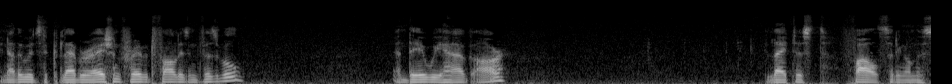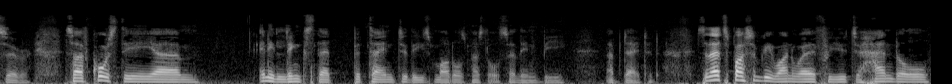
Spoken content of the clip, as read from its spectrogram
In other words the collaboration for Revit file is invisible. And there we have our latest file sitting on the server. So of course the um, any links that pertain to these models must also then be updated. So that's possibly one way for you to handle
